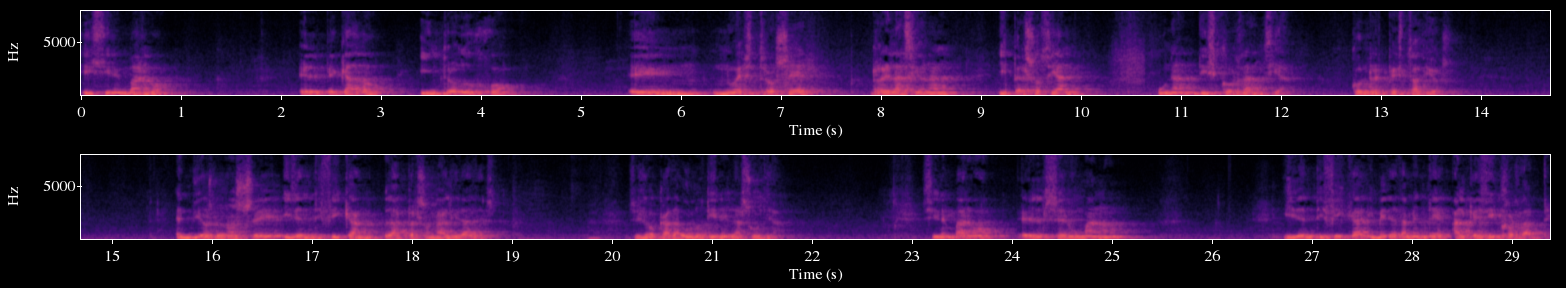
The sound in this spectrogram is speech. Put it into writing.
y sin embargo el pecado introdujo en nuestro ser relacional, hipersocial, una discordancia con respecto a Dios. En Dios no se identifican las personalidades, sino cada uno tiene la suya. Sin embargo, el ser humano identifica inmediatamente al que es discordante.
